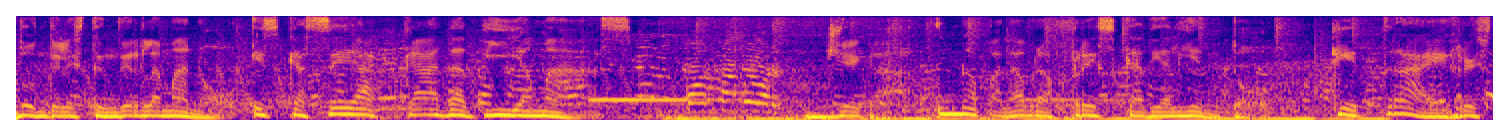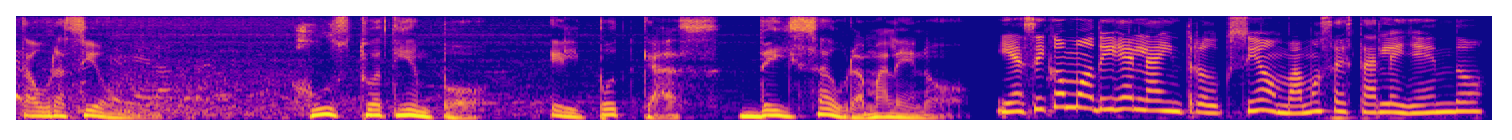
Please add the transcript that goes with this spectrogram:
donde el extender la mano escasea cada día más. por favor, Llega una palabra fresca de aliento que trae restauración. Justo a tiempo, el podcast de Isaura Maleno. Y así como dije en la introducción, vamos a estar leyendo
